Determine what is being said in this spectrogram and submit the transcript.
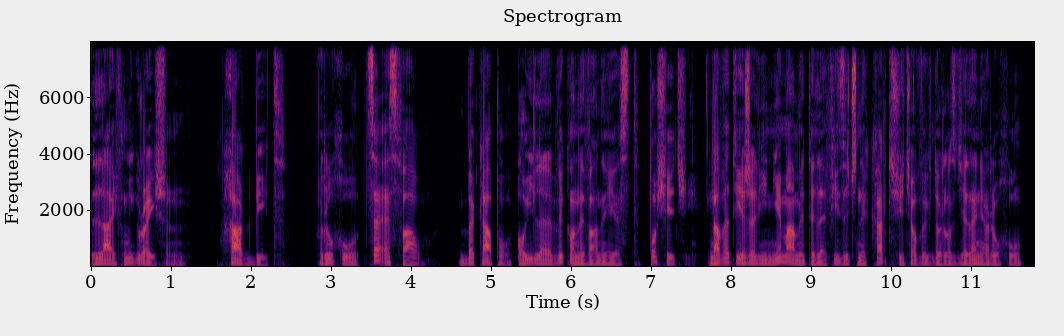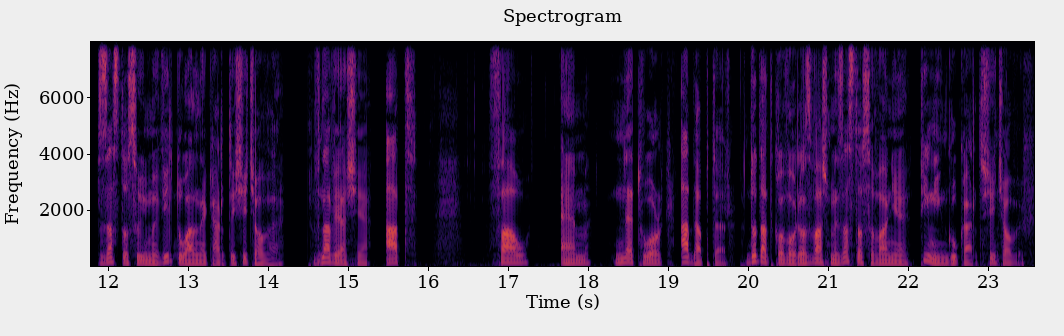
Live Migration, Heartbeat, ruchu CSV, backupu, o ile wykonywany jest po sieci. Nawet jeżeli nie mamy tyle fizycznych kart sieciowych do rozdzielenia ruchu, zastosujmy wirtualne karty sieciowe. W nawiasie AD, VM, Network Adapter. Dodatkowo rozważmy zastosowanie teamingu kart sieciowych.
